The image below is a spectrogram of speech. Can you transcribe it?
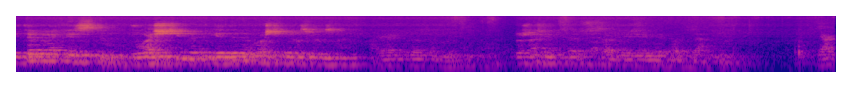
i tego, jakie jest właściwe, jedyne właściwe rozwiązanie. Proszę? sobie ziemię poddany. Jak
